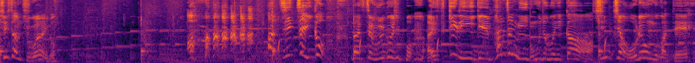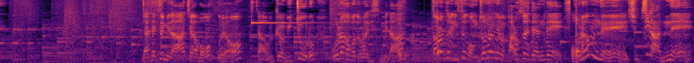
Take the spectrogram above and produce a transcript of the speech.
실수하면 죽어요 이거? 아, 아 진짜 이거! 나 진짜 울고 싶어. 아 스킬이 이게 판정이 너무 좁으니까 진짜 어려운 것 같아. 자 됐습니다. 제가 먹었고요. 자 그럼 위쪽으로 올라가 보도록 하겠습니다 떨어뜨리기 쓰고 엄청난 힘을 바로 써야 되는데 어렵네. 쉽지가 않네.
